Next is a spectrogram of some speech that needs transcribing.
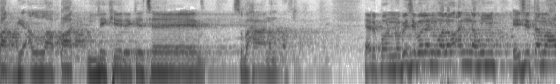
ভাগ্যে আল্লাহ পাক লিখে রেখেছেন সুবাহান এরপর নবীজি বলেন, ওয়ালাউ আন্নাহুম ইজতামাউ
